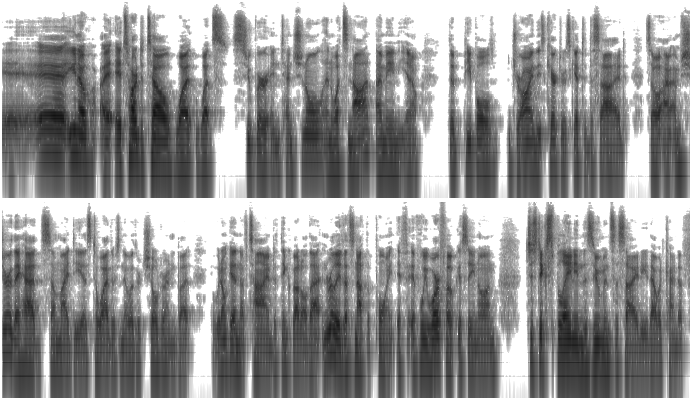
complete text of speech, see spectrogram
uh, you know, it's hard to tell what what's super intentional and what's not. I mean, you know, the people drawing these characters get to decide. So I'm sure they had some ideas to why there's no other children, but, but we don't get enough time to think about all that. And really, that's not the point. If if we were focusing on just explaining the Zooman society, that would kind of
